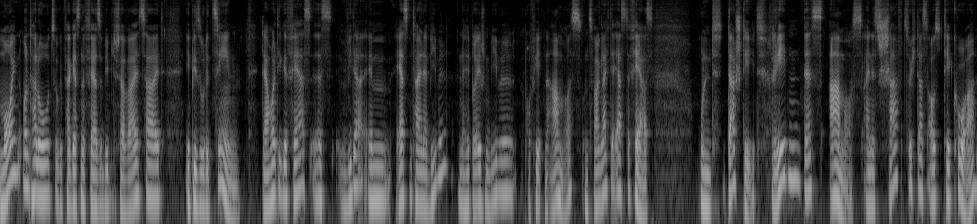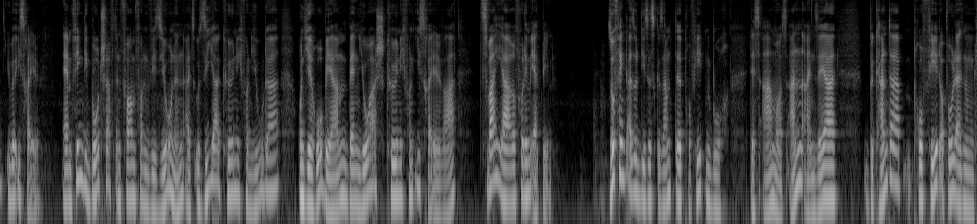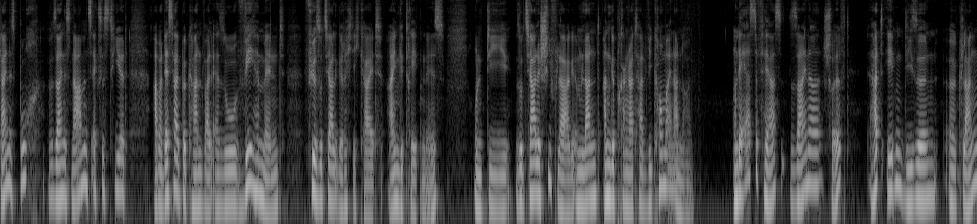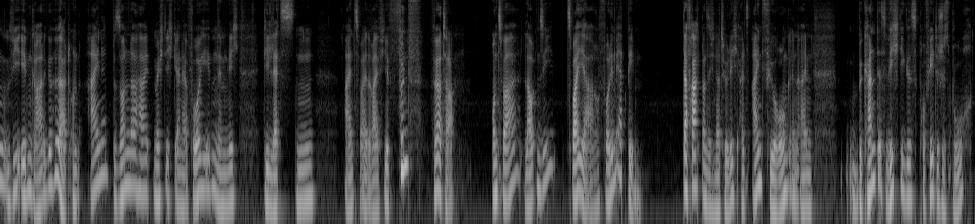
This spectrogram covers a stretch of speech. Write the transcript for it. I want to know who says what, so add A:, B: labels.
A: Moin und hallo zu Vergessene Verse biblischer Weisheit, Episode 10. Der heutige Vers ist wieder im ersten Teil der Bibel, in der hebräischen Bibel, Propheten Amos, und zwar gleich der erste Vers. Und da steht: Reden des Amos, eines Schafzüchters aus Tekoa, über Israel. Er empfing die Botschaft in Form von Visionen, als Usia König von Juda und Jerobeam ben Joasch König von Israel war, zwei Jahre vor dem Erdbeben. So fängt also dieses gesamte Prophetenbuch des Amos an, ein sehr bekannter Prophet, obwohl er ein kleines Buch seines Namens existiert, aber deshalb bekannt, weil er so vehement für soziale Gerechtigkeit eingetreten ist und die soziale Schieflage im Land angeprangert hat wie kaum ein anderer. Und der erste Vers seiner Schrift hat eben diesen äh, Klang, wie eben gerade gehört. Und eine Besonderheit möchte ich gerne hervorheben, nämlich die letzten 1, 2, 3, 4, 5 Wörter. Und zwar lauten sie zwei Jahre vor dem Erdbeben. Da fragt man sich natürlich als Einführung in ein bekanntes, wichtiges prophetisches Buch,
